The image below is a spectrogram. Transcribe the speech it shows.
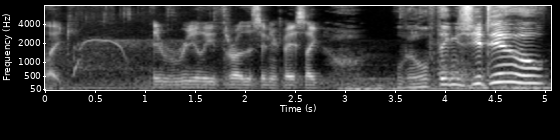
Like, they really throw this in your face. Like, little things you do,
